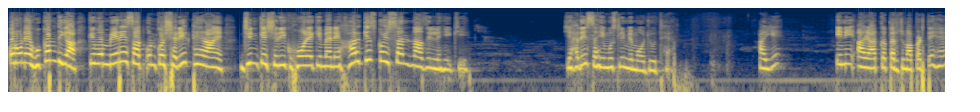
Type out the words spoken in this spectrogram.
اور انہیں حکم دیا کہ وہ میرے ساتھ ان کو شریک ٹھہرائیں، جن کے شریک ہونے کی میں نے ہر کس کو سند نازل نہیں کی۔ یہ حدیث صحیح مسلم میں موجود ہے۔ آئیے، انہی آیات کا ترجمہ پڑھتے ہیں۔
